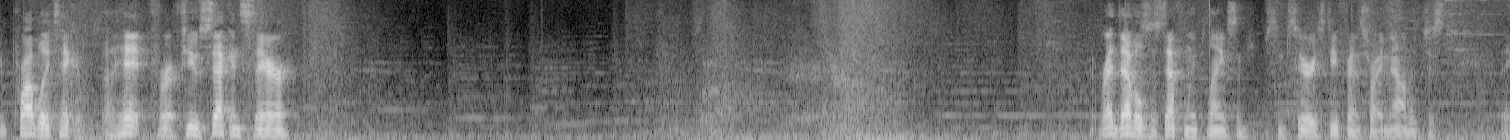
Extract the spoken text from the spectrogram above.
Could probably take a, a hit for a few seconds there. Red Devils is definitely playing some some serious defense right now. They just they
